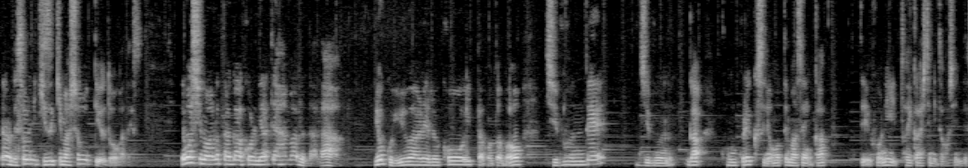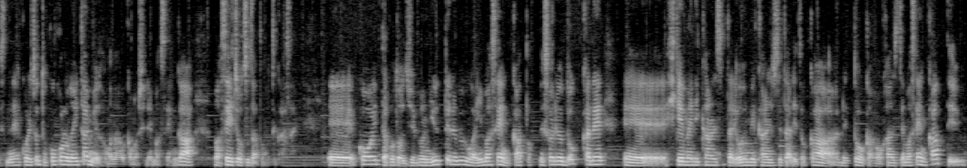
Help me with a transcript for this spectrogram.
なのでそれに気づきましょうっていう動画ですでもしもあなたがこれに当てはまるならよく言われるこういった言葉を自分で自分がコンプレックスに思ってませんかっていうふうに問い返してみてほしいんですね。これちょっと心の痛みを伴うかもしれませんが、まあ、成長痛だと思ってください。えー、こういったことを自分に言ってる部分はいませんかと。でそれをどっかで、えー、引け目に感じてたり、負い目感じてたりとか、劣等感を感じてませんかっていう、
